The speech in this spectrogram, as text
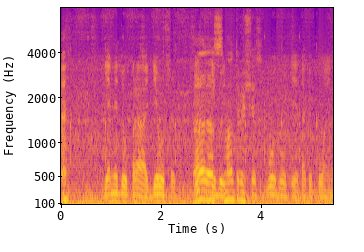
А? Я имею в виду про девушек. Да, да, смотрю сейчас. Вот, вот, я так и понял.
